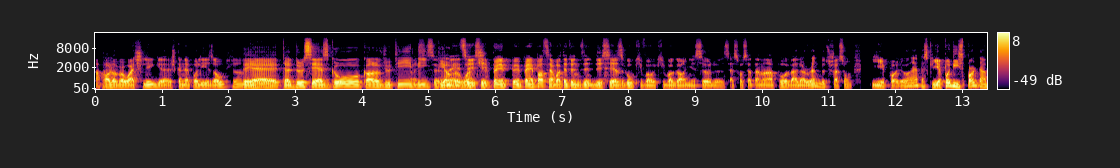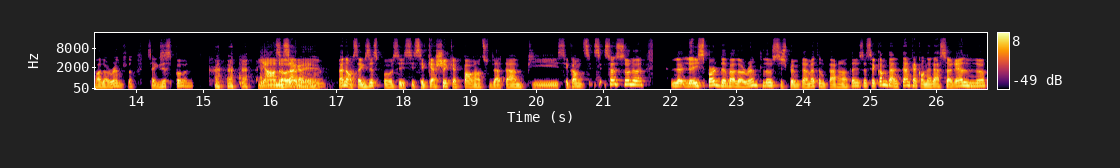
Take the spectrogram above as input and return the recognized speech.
à part l'Overwatch League, euh, je connais pas les autres, là. T'es, euh, T'as deux CSGO, Call of Duty, Ouais, League, ça. puis Mais, Overwatch. peu, peu- peu importe, ça va être une des CSGO qui va, qui va gagner ça. Là. Ça sera certainement pas Valorant. De toute façon, il est pas là, hein, parce qu'il n'y a pas d'e-sport dans Valorant. Là. Ça n'existe pas. Il y en Ça a, à mais. rien. Ben non, ça n'existe pas. C'est- C'est c'est caché quelque part en dessous de la table. Puis c'est comme. Ça, ça là, le, e-sport de Valorant, là, si je peux me permettre une parenthèse, c'est comme dans le temps quand on allait à Sorel, là,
